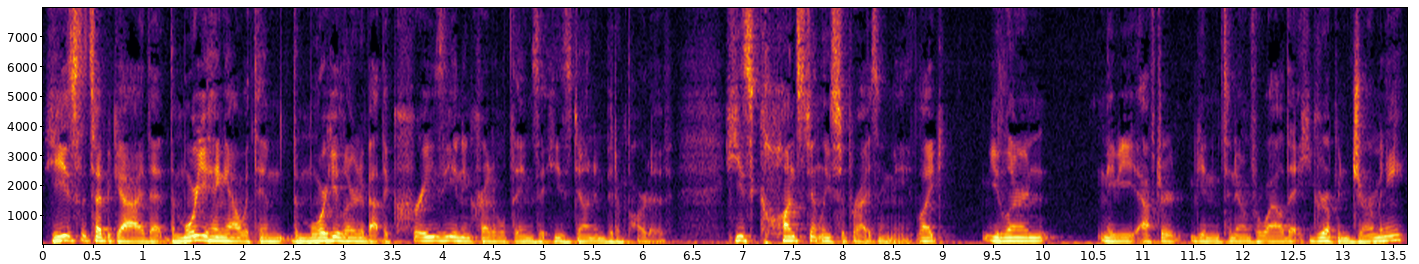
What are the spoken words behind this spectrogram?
He's the type of guy that the more you hang out with him, the more you learn about the crazy and incredible things that he's done and been a part of. He's constantly surprising me. Like you learn maybe after getting to know him for a while that he grew up in Germany.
